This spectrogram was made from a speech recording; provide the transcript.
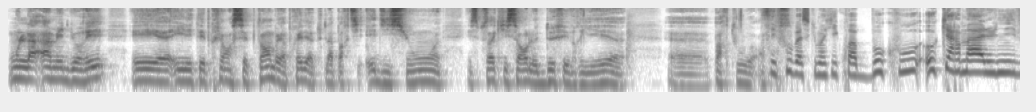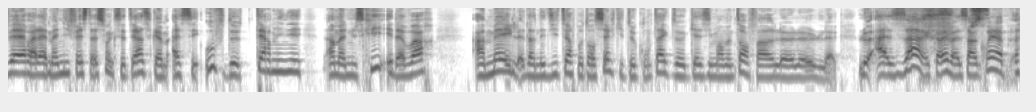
on l'a amélioré et, euh, il était prêt en septembre et après il y a toute la partie édition et c'est pour ça qu'il sort le 2 février. Euh, euh partout. C'est fou parce que moi qui crois beaucoup au karma, à l'univers, à la manifestation, etc., c'est quand même assez ouf de terminer un manuscrit et d'avoir un mail d'un éditeur potentiel qui te contacte quasiment en même temps. Enfin, le, le, le, le hasard est quand même assez incroyable.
